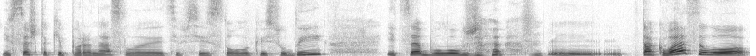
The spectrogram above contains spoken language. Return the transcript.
і все ж таки перенесли ці всі столики сюди. І це було вже так весело.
